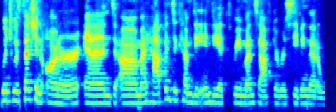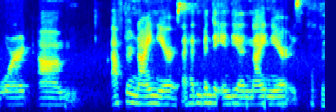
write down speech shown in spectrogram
which was such an honor. And um, I happened to come to India three months after receiving that award. Um, after nine years. I hadn't been to India in nine years, okay.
